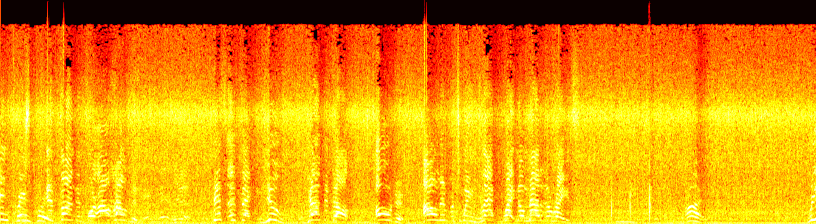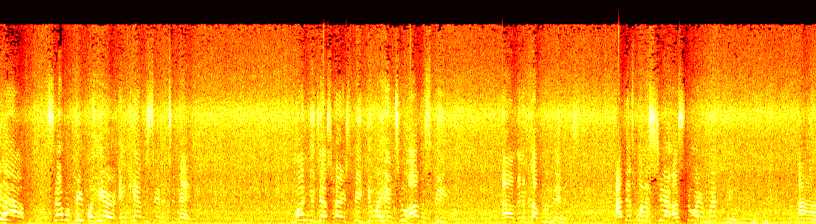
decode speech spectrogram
increase, Increase. in funding for our housing. This affects youth, young adults, older, all in between, black, white, no matter the race. Right. We have several people here in Kansas City today. One you just heard speak, you will hear two others speak um, in a couple of minutes. I just want to share a story with you. Um,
